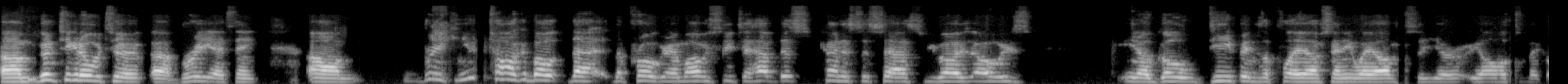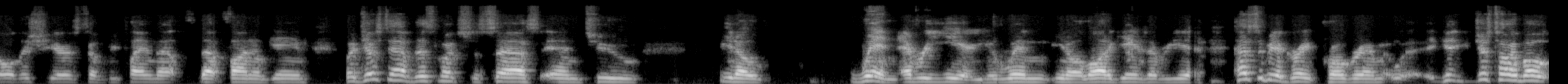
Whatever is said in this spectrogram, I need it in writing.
I'm going to take it over to uh, Bre. I think um, Bre, can you talk about that the program? Obviously, to have this kind of success, you guys always you know, go deep into the playoffs anyway. Obviously, your your ultimate goal this year is to be playing that that final game. But just to have this much success and to, you know, win every year, you win, you know, a lot of games every year, has to be a great program. Just talk about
